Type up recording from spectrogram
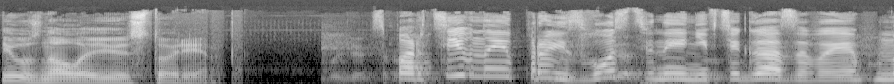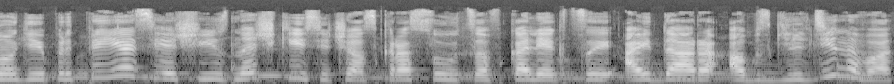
и узнала ее истории. Спортивные, производственные, нефтегазовые. Многие предприятия, чьи значки сейчас красуются в коллекции Айдара Абсгильдинова,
